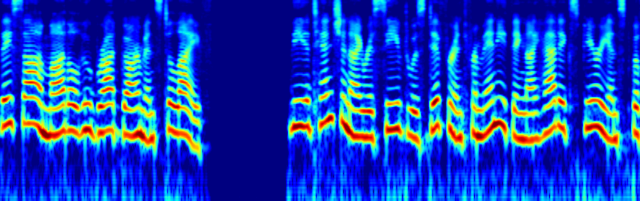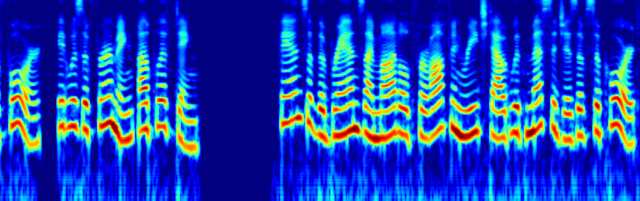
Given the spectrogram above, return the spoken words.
they saw a model who brought garments to life. The attention I received was different from anything I had experienced before, it was affirming, uplifting. Fans of the brands I modeled for often reached out with messages of support,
